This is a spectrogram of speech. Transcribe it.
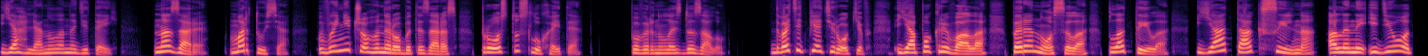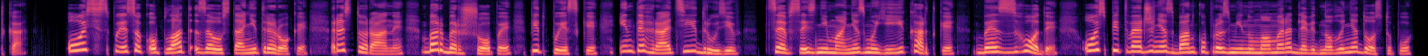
Я глянула на дітей. Назаре, Мартуся, ви нічого не робите зараз, просто слухайте. Повернулась до залу. 25 років я покривала, переносила, платила. Я так сильна, але не ідіотка. Ось список оплат за останні три роки: ресторани, барбершопи, підписки, інтеграції друзів. Це все знімання з моєї картки, без згоди. Ось підтвердження з банку про зміну номера для відновлення доступу,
